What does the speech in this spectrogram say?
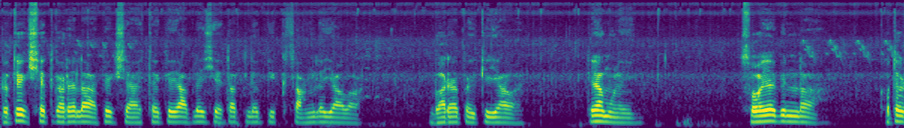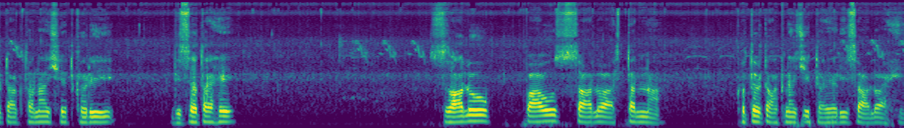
प्रत्येक शेतकऱ्याला अपेक्षा असते की आपल्या शेतातलं पीक चांगलं यावा बऱ्यापैकी यावा. त्यामुळे सोयाबीनला खतं टाकताना शेतकरी दिसत आहे. चालू पाऊस चालू असताना खतं टाकण्याची तयारी चालू आहे.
